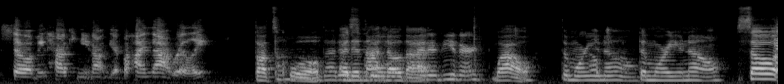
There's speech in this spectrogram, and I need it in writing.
So I mean, how can you not get behind that? Really? That's oh, cool. Oh, that I is did not know that. I didn't either. Wow. The more you know. The more you know. So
